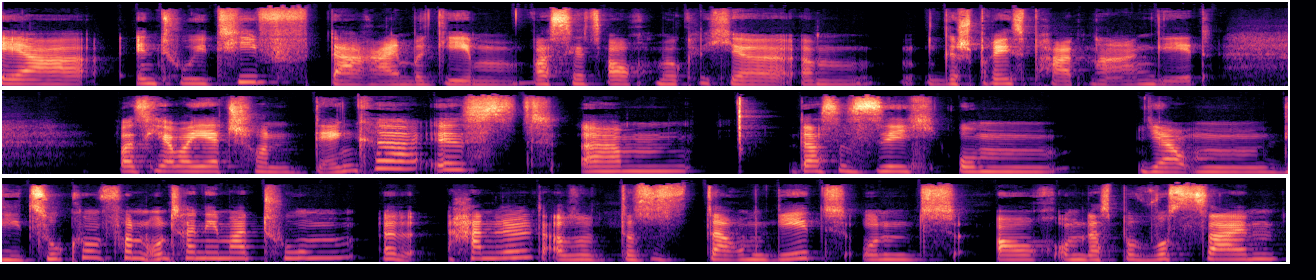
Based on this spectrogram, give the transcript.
eher intuitiv da reinbegeben, was jetzt auch mögliche ähm, Gesprächspartner angeht. Was ich aber jetzt schon denke, ist, ähm, dass es sich um ja um die Zukunft von Unternehmertum äh, handelt, also dass es darum geht und auch um das Bewusstsein,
